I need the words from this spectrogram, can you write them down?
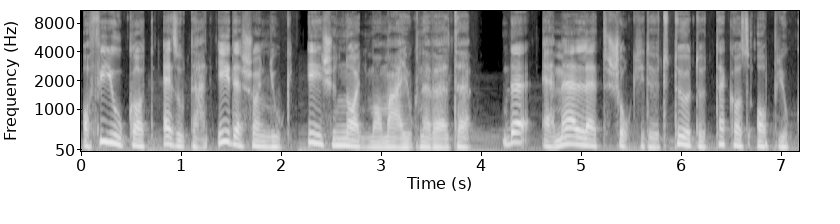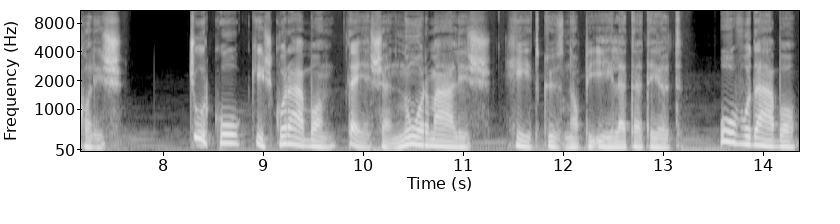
A fiúkat ezután édesanyjuk és nagymamájuk nevelte, de emellett sok időt töltöttek az apjukkal is. Csurkó kiskorában teljesen normális, hétköznapi életet élt. Óvodába,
